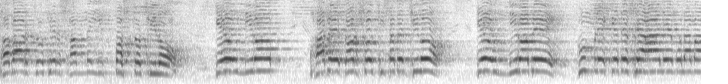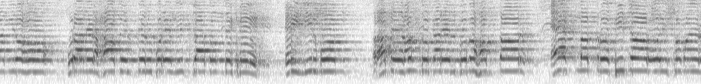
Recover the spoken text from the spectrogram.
সবার চোখের সামনে স্পষ্ট ছিল। কেউ নীরব ভাবে দর্শক হিসাবে ছিল। কেউ নীরবে গুমড়ে কেঁদেছে আলে মোলামা নিরহ কোরআনের হাফেজদের উপরে নির্যাতন দেখে। এই নির্মম রাতের অন্ধকারের গণহত্যার একমাত্র বিচার ওই সময়ের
